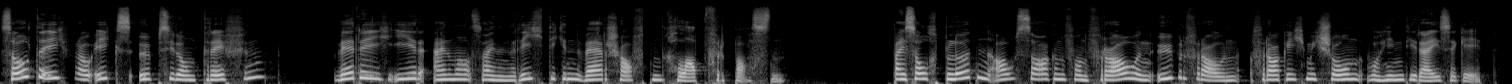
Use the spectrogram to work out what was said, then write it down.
Sollte ich Frau XY treffen, werde ich ihr einmal so einen richtigen Währschaften-Klapp verpassen. Bei solch blöden Aussagen von Frauen über Frauen frage ich mich schon, wohin die Reise geht.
